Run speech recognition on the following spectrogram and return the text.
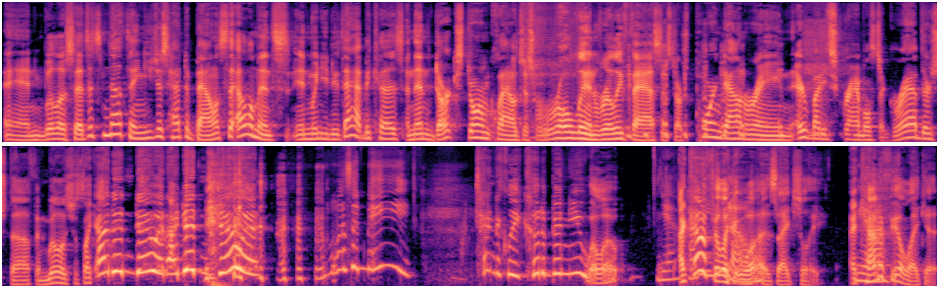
And Willow says, It's nothing. You just have to balance the elements. And when you do that, because, and then dark storm clouds just roll in really fast and starts pouring down rain. And everybody scrambles to grab their stuff. And Willow's just like, I didn't do it. I didn't do it. it wasn't me. Technically, it could have been you, Willow. Yeah. I kind of feel like it was, actually. I kind of feel like it.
